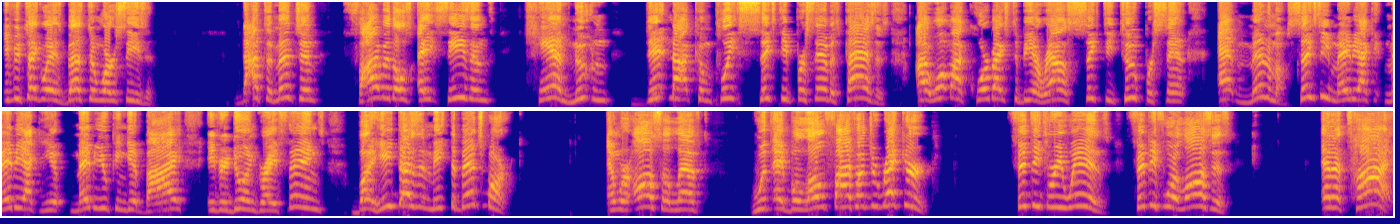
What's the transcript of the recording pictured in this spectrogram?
if you take away his best and worst season. Not to mention, five of those eight seasons, Cam Newton did not complete 60% of his passes. I want my quarterbacks to be around 62% at minimum. 60, maybe I can, maybe I can get, maybe you can get by if you're doing great things, but he doesn't meet the benchmark. And we're also left with a below 500 record. 53 wins, 54 losses, and a tie.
